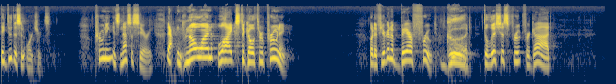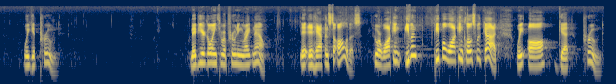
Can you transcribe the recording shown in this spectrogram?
They do this in orchards. Pruning is necessary. Now, no one likes to go through pruning. But if you're going to bear fruit, good, delicious fruit for God, we get pruned. Maybe you're going through a pruning right now. It, it happens to all of us who are walking, even people walking close with God. We all get pruned.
